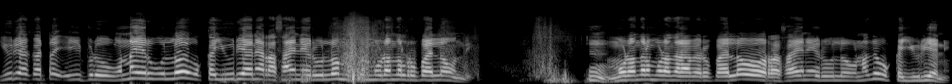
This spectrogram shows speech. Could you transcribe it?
యూరియా కట్ట ఇప్పుడు ఉన్న ఎరువుల్లో ఒక యూరియా అనే రసాయన ఎరువుల్లో ముప్పై మూడు వందల రూపాయల్లో ఉంది. మూడు వందల మూడు వందల యాభై రూపాయల్లో రసాయన ఎరువుల్లో ఉన్నది ఒక యూరియాని.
